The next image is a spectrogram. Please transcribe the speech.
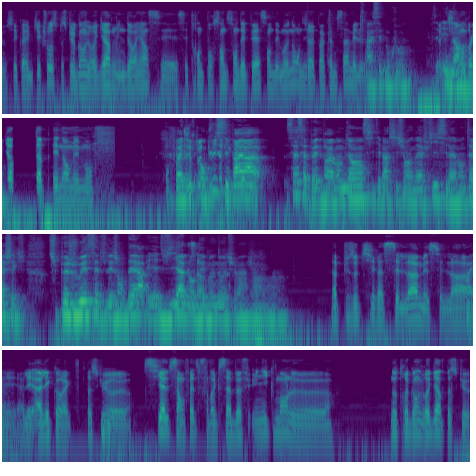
euh, c'est quand même quelque chose, parce que le gang regarde, mine de rien, c'est c'est 30% de son DPS en démono, on dirait pas comme ça, mais le, Ah, c'est beaucoup. C'est le énorme. gang regarde tape énormément. Fait Ouais, donc, en plus, c'est pas. Ça, ça peut être vraiment bien si t'es parti sur un affli. C'est l'avantage, c'est que tu peux jouer cette légendaire et être viable en ça. démono, tu vois. Genre, euh, La plus opti reste celle-là, mais celle-là, Ouais. elle, est, elle, est, elle est correcte. Parce que Mm. euh, si elle, ça en fait, il faudrait que ça buff uniquement le notre gang regarde, parce que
